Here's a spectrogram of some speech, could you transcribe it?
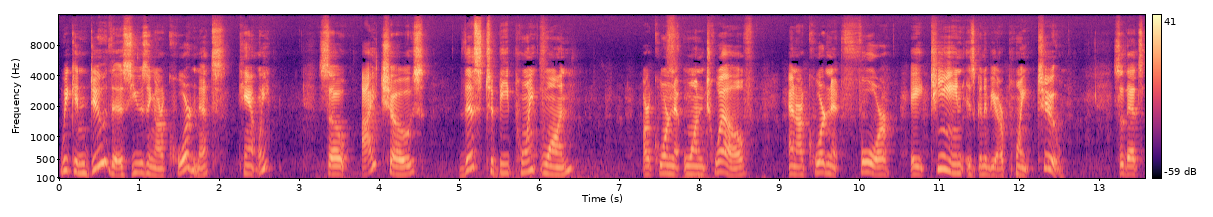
we can do this using our coordinates, can't we? So I chose this to be point 1, our coordinate 112, and our coordinate 418 is going to be our point 2. So that's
